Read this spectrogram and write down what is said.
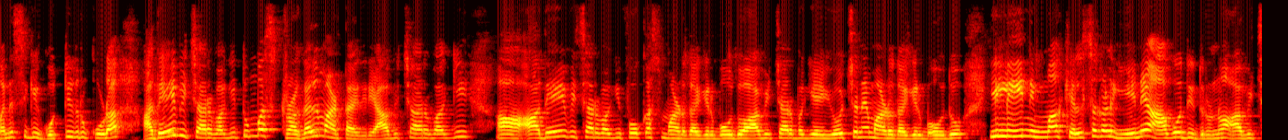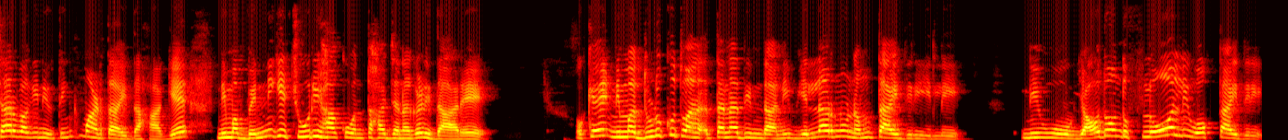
ಮನಸ್ಸಿಗೆ ಗೊತ್ತಿದ್ರೂ ಕೂಡ ಅದೇ ವಿಚಾರವಾಗಿ ತುಂಬ ಸ್ಟ್ರಗಲ್ ಮಾಡ್ತಾ ಇದ್ದೀರಿ. ಆ ವಿಚಾರವಾಗಿ ಅದೇ ವಿಚಾರವಾಗಿ ಫೋಕಸ್ ಮಾಡೋದಾಗಿರ್ಬೋದು, ಆ ವಿಚಾರ ಬಗ್ಗೆ ಯೋಚನೆ ಮಾಡೋದಾಗಿರ್ಬಹುದು, ಇಲ್ಲಿ ನಿಮ್ಮ ಕೆಲಸಗಳು ಏನೇ ಆಗೋದಿದ್ರು ಆ ವಿಚಾರವಾಗಿ ನೀವು ಥಿಂಕ್ ಮಾಡ್ತಾ ಇದ್ದ ಹಾಗೆ ನಿಮ್ಮ ಬೆನ್ನಿಗೆ ಚೂರಿ ಹಾಕುವಂತಹ ಜನಗಳಿದ್ದಾರೆ. ಓಕೆ ನಿಮ್ಮ ದುಡುಕು ತನದಿಂದ ನೀವು ಎಲ್ಲರನ್ನೂ ನಂಬ್ತಾ ಇದ್ದೀರಿ ಇಲ್ಲಿ. ನೀವು ಯಾವುದೋ ಒಂದು ಫ್ಲೋ ಅಲ್ಲಿ ಹೋಗ್ತಾ ಇದ್ದೀರಿ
